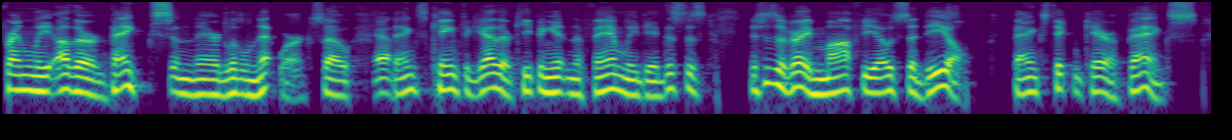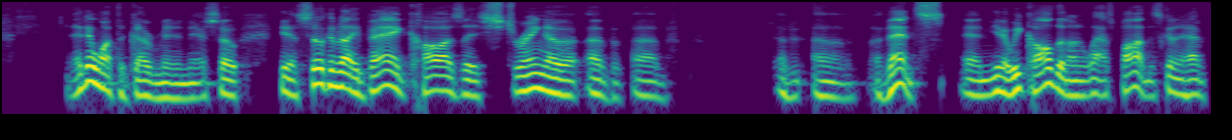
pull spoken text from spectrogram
friendly other banks and their little network. So Yeah. banks came together, keeping it in the family. Dave, this is this is a very mafiosa deal. Banks taking care of banks. They didn't want the government in there. So you know, Silicon Valley Bank caused a string of of of of, of events, and you know, we called it on the last pod. That's going to have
